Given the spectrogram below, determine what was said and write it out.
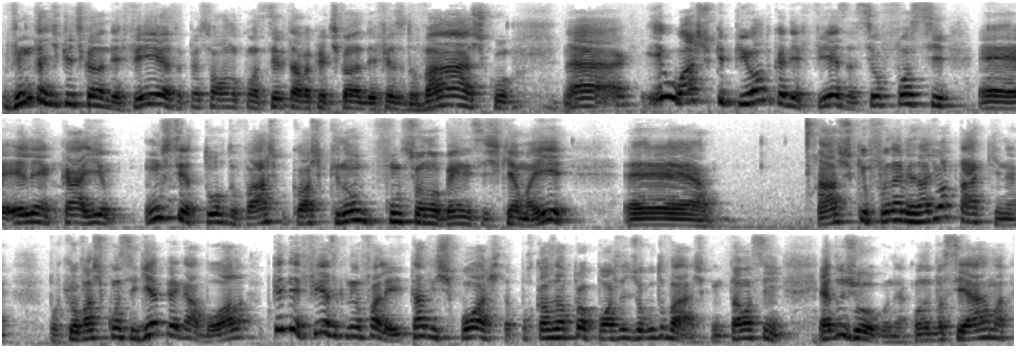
vi muita gente criticando a defesa, o pessoal no conselho estava criticando a defesa do Vasco. É, eu acho que pior do que a defesa, se eu fosse é, elencar aí um setor do Vasco que eu acho que não funcionou bem nesse esquema aí, é, acho que foi na verdade o ataque, né? Porque o Vasco conseguia pegar a bola, porque a defesa, que nem eu falei, estava exposta por causa da proposta de jogo do Vasco. Então, assim, é do jogo, né? Quando você arma,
